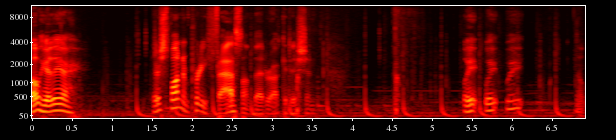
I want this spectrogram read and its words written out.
Oh, here they are. They're spawning pretty fast on Bedrock Edition. Wait, wait, wait. Nope.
